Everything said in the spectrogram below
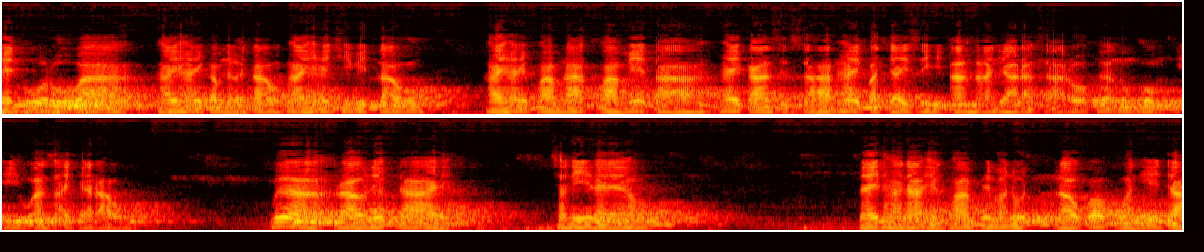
เป็นผู้รู้ว่าใครให้กำเนิดเราใครให้ชีวิตเราใครให้ความรักความเมตตา ให้การศึกษาให้ปัจจัยสี่อาหารยารักษาโรคเครื่องนุ่งห่มที่อยู่อาศัยแก่เรา เมื่อเรานึกได้ชะนี้แล้ว ในฐานะแห่งความเป็นมนุษย์ เราก็ควรที่จะ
